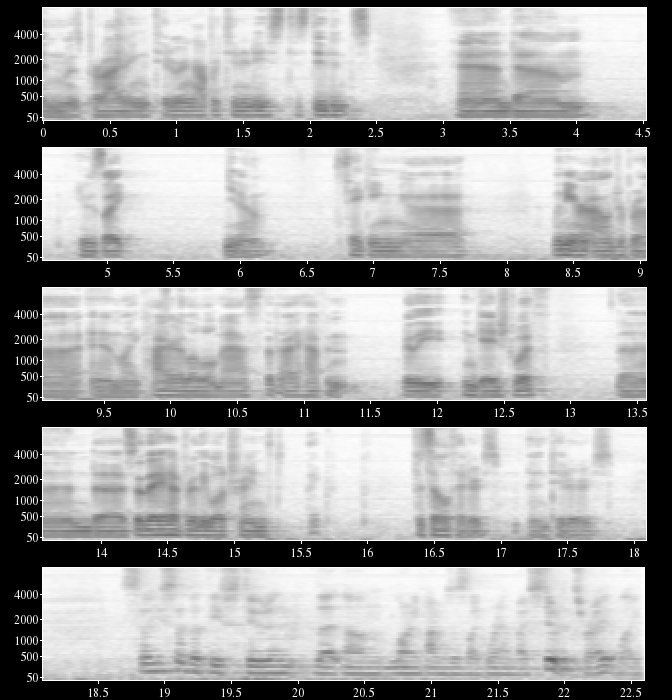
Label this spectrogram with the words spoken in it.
and was providing tutoring opportunities to students, and um, he was like, you know, taking uh, linear algebra and like higher level math that I haven't really engaged with, and uh, so they have really well trained like facilitators and tutors. So you said that these student that um, learning commons is like ran by students, right? Like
